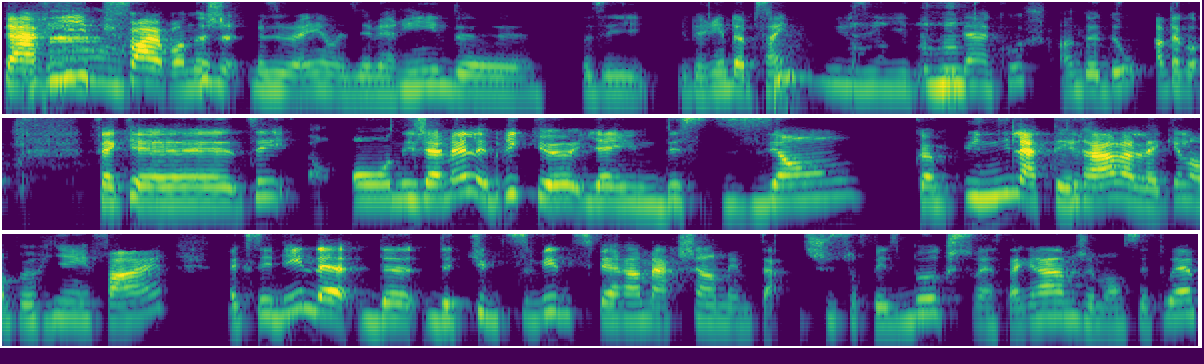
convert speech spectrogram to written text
t'as rien Ah! pu faire. Puis On a, je- il n'y avait rien de. Il n'y avait rien d'obscène. Il, Mhm. était en couche, en de dos. En tout cas. Fait que, tu sais, on n'est jamais à l'abri qu'il y ait une décision comme unilatérale à laquelle on ne peut rien faire. Fait que c'est bien de, cultiver différents marchés en même temps. Je suis sur Facebook, je suis sur Instagram, j'ai mon site web.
